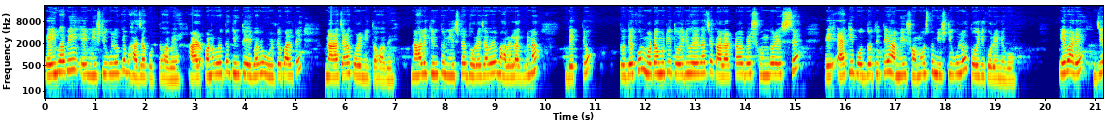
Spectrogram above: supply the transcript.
এইভাবেই এই মিষ্টিগুলোকে ভাজা করতে হবে। আর অনবরত কিন্তু এইভাবে উল্টে পাল্টে নাড়াচাড়া করে নিতে হবে। নাহলে কিন্তু নিচটা ধরে যাবে, ভালো লাগবে না দেখতেও। তো দেখুন, মোটামুটি তৈরি হয়ে গেছে, কালারটাও বেশ সুন্দর এসছে। এই একই পদ্ধতিতে আমি সমস্ত মিষ্টিগুলো তৈরি করে নেব। এবারে যে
